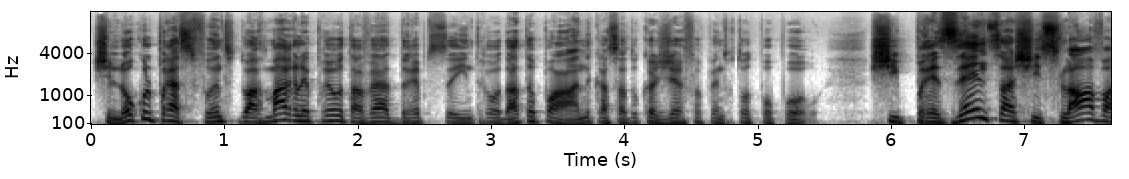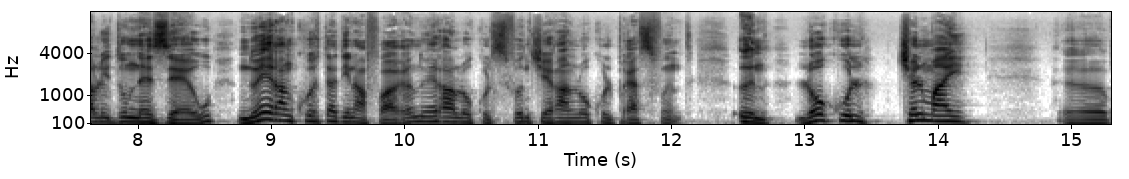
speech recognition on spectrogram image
Și în locul prea sfânt, doar marele preot avea drept să intre o dată pe an ca să aducă jertfă pentru tot poporul. Și prezența și slava lui Dumnezeu nu era în curtea din afară, nu era în locul sfânt, ci era în locul prea sfânt. În locul cel mai uh,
